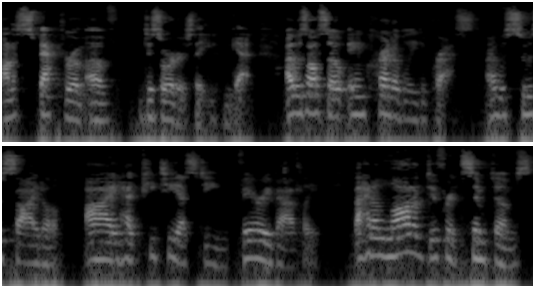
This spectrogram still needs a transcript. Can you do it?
on a spectrum of disorders that you can get. I was also incredibly depressed. I was suicidal. I had PTSD very badly. I had a lot of different symptoms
